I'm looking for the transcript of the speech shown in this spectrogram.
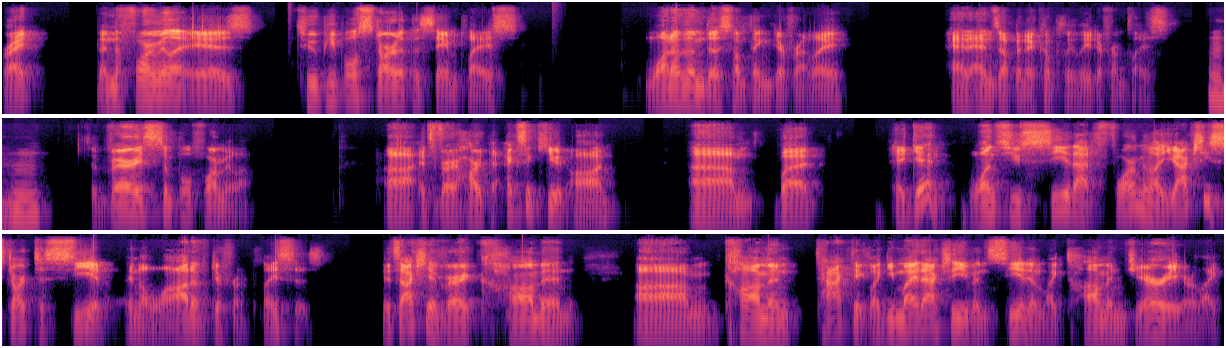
right? Then the formula is two people start at the same place. One of them does something differently and ends up in a completely different place. Mm-hmm. It's a very simple formula. Uh, it's very hard to execute on. Um, but again, once you see that formula, you actually start to see it in a lot of different places. It's actually a very common um common tactic. Like you might actually even see it in like tom and jerry or like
